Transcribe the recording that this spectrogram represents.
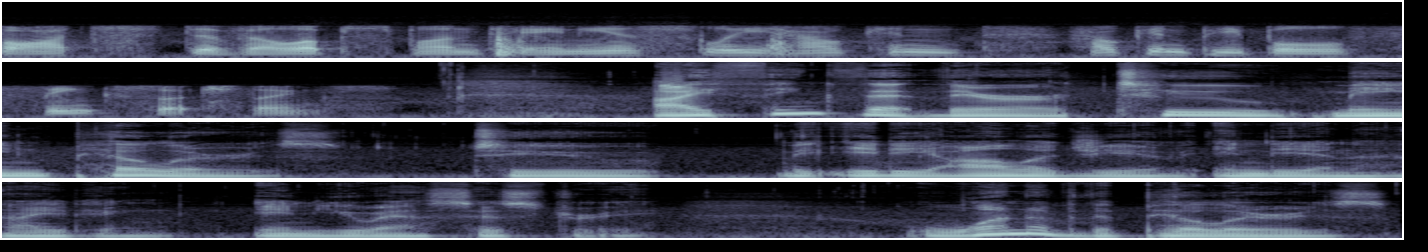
thoughts develop spontaneously? How can how can people think such things? I think that there are two main pillars to the ideology of Indian hating in U.S. history. One of the pillars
